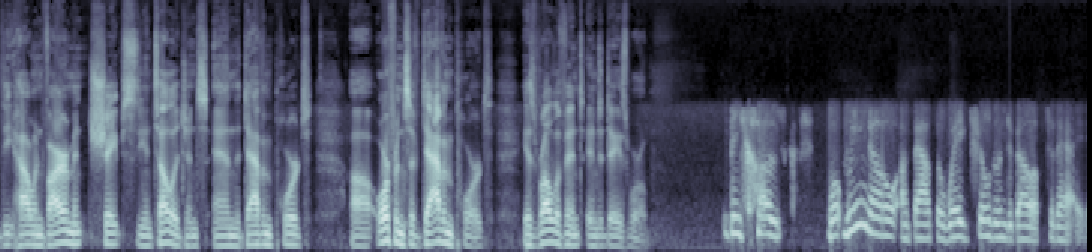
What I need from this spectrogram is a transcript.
the how environment shapes the intelligence and the Davenport uh, orphans of Davenport is relevant in today's world? Because what we know about the way children develop today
